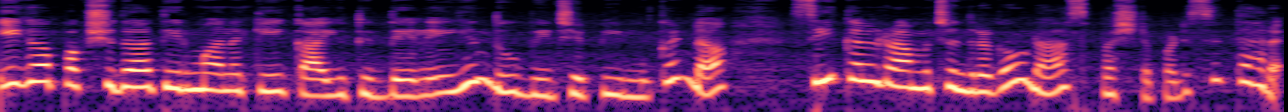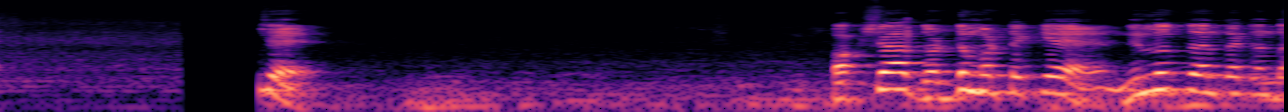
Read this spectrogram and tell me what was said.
ಈಗ ಪಕ್ಷದ ತೀರ್ಮಾನಕ್ಕೆ ಕಾಯುತ್ತಿದ್ದೇನೆ ಎಂದು ಬಿಜೆಪಿ ಮುಖಂಡ ಸೀಕಲ್ ರಾಮಚಂದ್ರಗೌಡ ಸ್ಪಷ್ಟಪಡಿಸಿದ್ದಾರೆ. ಮುಂಚೆ ಪಕ್ಷ ದೊಡ್ಡ ಮಟ್ಟಕ್ಕೆ ನಿಲ್ಲುತ್ತೆ ಅಂತಕ್ಕಂಥ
